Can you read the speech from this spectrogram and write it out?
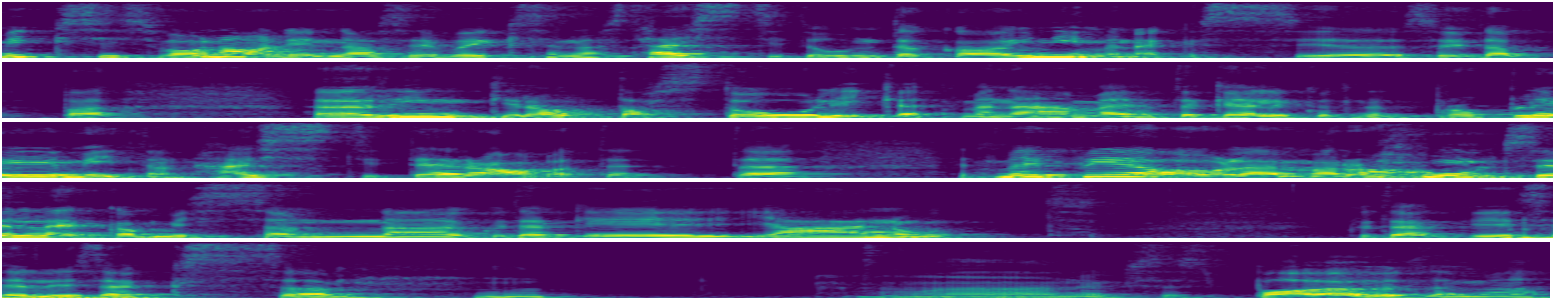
miks siis vanalinnas ei võiks ennast hästi tunda ka inimene, kes sõidab Äh, ringi ratastooliga, et me näeme ju tegelikult need probleemid on hästi teravad, et, et me ei pea olema rahul sellega, mis on äh, kuidagi jäänud kuidagi mhm. selliseks äh, niisuguseks, ütleme,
